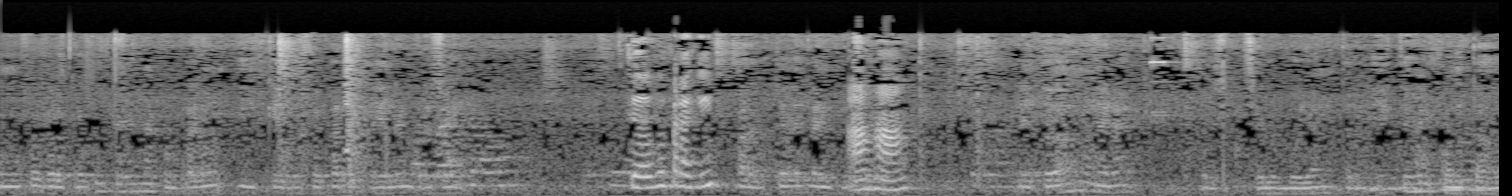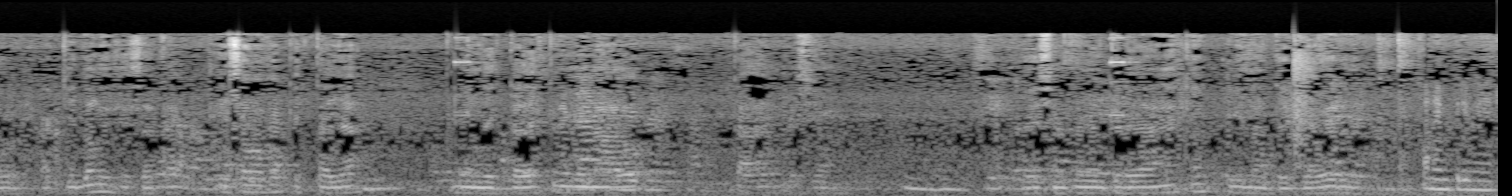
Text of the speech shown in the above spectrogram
¿Cómo fue? ¿Pero creo que ustedes la compraron y que fue para ustedes la impresión? ¿Todo fue para aquí? Para ustedes la impresión. Ajá. De todas maneras, pues se los voy a mostrar. Este es el contador. Aquí es donde se saca esa hoja que está allá, donde está discriminado cada impresión. Entonces simplemente le dan aquí y la tecla verde. Para imprimir.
